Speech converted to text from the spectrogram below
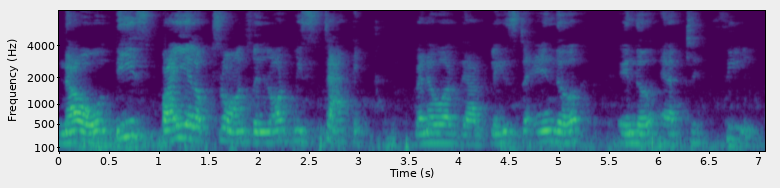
Now, these pi electrons will not be static whenever they are placed in the in the electric field.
